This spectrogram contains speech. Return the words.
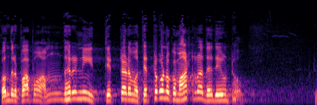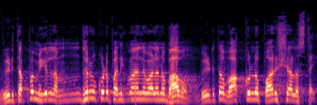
కొందరు పాపం అందరినీ తిట్టడము తిట్టకుండా ఒక మాట రాదు అదేమిటో వీడి తప్ప మిగిలిన అందరూ కూడా పనికి మాలిన వాళ్ళను భావం. వీటితో వాక్కుల్లో పారుష్యాలు వస్తాయి.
